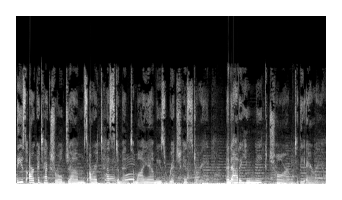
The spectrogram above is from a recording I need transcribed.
These architectural gems are a testament to Miami's rich history and add a unique charm to the area.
